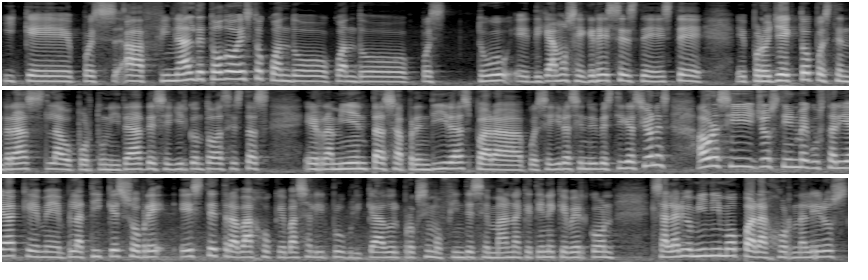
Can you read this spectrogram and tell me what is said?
y que, pues, a final de todo esto, cuando, cuando, pues, tú, eh, digamos, egreses de este eh, proyecto, pues tendrás la oportunidad de seguir con todas estas herramientas aprendidas para, pues, seguir haciendo investigaciones. Ahora sí, Justin, me gustaría que me platiques sobre este trabajo que va a salir publicado el próximo fin de semana, que tiene que ver con salario mínimo para jornaleros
